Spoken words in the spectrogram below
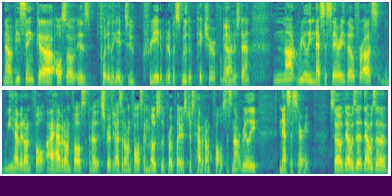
Now, VSync uh, also is put in the game to create a bit of a smoother picture, from what I understand. Not really necessary though for us. We have it on false. I have it on false. I know that Scriff Yeah. has it on false, and most of the pro players just have it on false. It's not really necessary. So that was a that was a,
